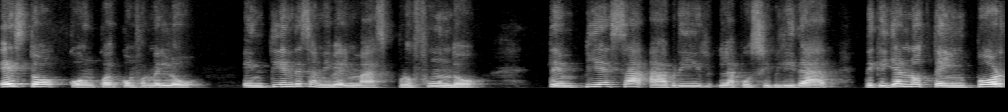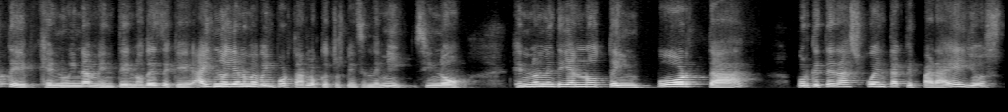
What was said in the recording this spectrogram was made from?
esto, conforme lo entiendes a nivel más profundo, te empieza a abrir la posibilidad de que ya no te importe genuinamente, no desde que, ay, no, ya no me va a importar lo que otros piensen de mí, sino genuinamente ya no te importa porque te das cuenta que para ellos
